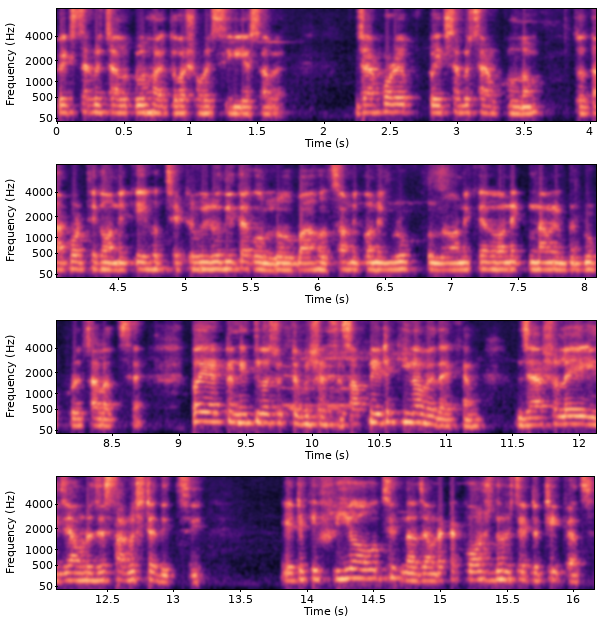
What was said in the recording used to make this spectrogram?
পেড সার্ভিস চালু করলে হয়তো বা সবাই সিরিয়াস হবে। যার পরে পেড সার্ভিস চালু করলাম। তো তারপর থেকে অনেকেই হচ্ছে একটু বিরোধিতা করল বা হচ্ছে অনেক অনেক গ্রুপ করল অনেকে অনেক নামে গ্রুপ করে চালাচ্ছে। তো একটা নেতিবাচক একটা বিষয় আছে। আপনি এটা কীভাবে দেখেন? যে আসলে এই যে আমরা যে সার্ভিসটা দিচ্ছি, এটা কি ফ্রি হওয়া উচিত না যে আমরা একটা কষ্ট ধরেছি, এটা ঠিক আছে?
